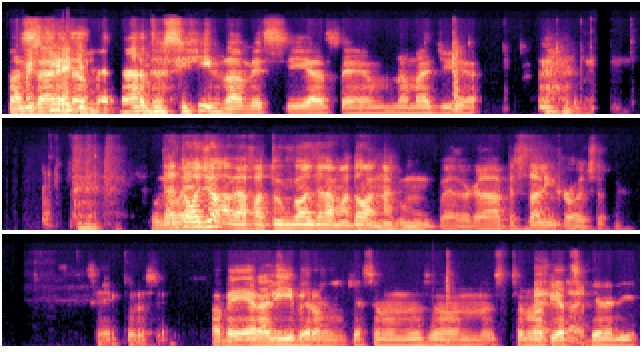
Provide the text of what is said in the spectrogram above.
Passare da Bernardo Silva a Messias è una magia. Tanto oggi aveva fatto un gol della Madonna comunque, perché l'aveva pensata all'incrocio. Sì, quello sì. Vabbè, era libero, minchia, se non, se non, se non la piazza bene lì.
